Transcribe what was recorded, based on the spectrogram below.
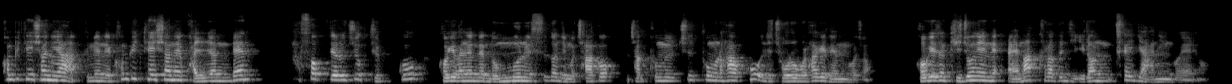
computation이야 그러면 computation에 관련된 수업대로 쭉 듣고 거기에 관련된 논문을 쓰든지 뭐 작업 작품을 출품을 하고 이제 졸업을 하게 되는 거죠. 거기에서 기존에 있는 M.Arch라든지 이런 트랙이 아닌 거예요.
